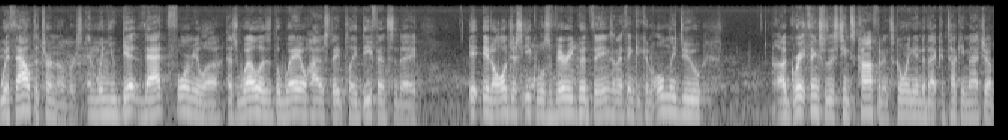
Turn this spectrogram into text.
without the turnovers. And when you get that formula as well as the way Ohio State played defense today, it, it all just equals very good things. And I think it can only do uh, great things for this team's confidence going into that Kentucky matchup.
